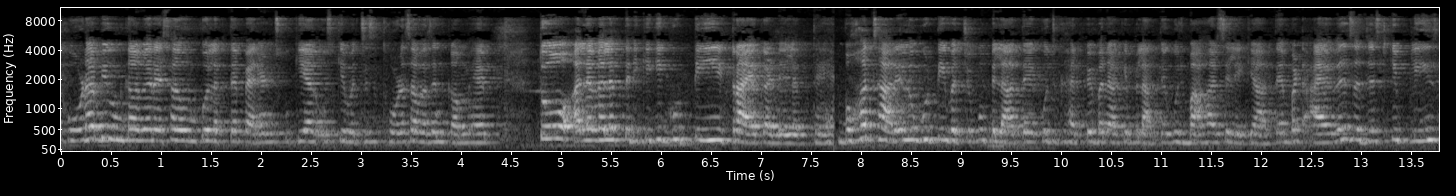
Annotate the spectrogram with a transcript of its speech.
थोड़ा भी उनका अगर ऐसा उनको लगता है पेरेंट्स को कि यार उसके बच्चे से थोड़ा सा वज़न कम है तो अलग अलग तरीके की गुट्टी ट्राई करने लगते हैं। बहुत सारे लोग गुट्टी बच्चों को पिलाते हैं, कुछ घर पे बना के पिलाते हैं, कुछ बाहर से लेके आते हैं बट आई विल सजेस्ट कि प्लीज़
